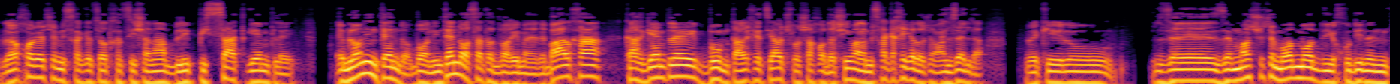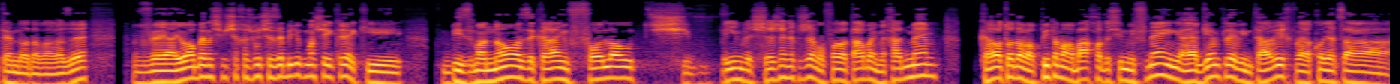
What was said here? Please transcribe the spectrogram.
לא יכול להיות שמשחק יוצא עוד חצי שנה בלי פיסת gameplay. הם לא נינטנדו, בוא, נינטנדו עשה את הדברים האלה. בא לך, קח gameplay, בום, תאריך יציאה עוד שלושה חודשים על המשחק הכי גדול שלנו, על זלדה. וכאילו, זה, זה משהו שמאוד מאוד ייחודי לנינטנדו הדבר הזה. והיו הרבה אנשים שחשבו שזה בדיוק מה שיקרה, כי בזמנו זה קרה עם Fallout 76 אני חושב, או Fallout 4 עם אחד מהם. קרה אותו דבר, פתאום ארבעה חודשים לפני היה gameplay עם תאריך והכל יצא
